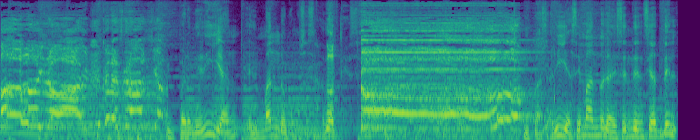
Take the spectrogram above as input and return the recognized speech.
¡Ay, no! ¡Qué desgracia! y perderían el mando como sacerdotes. Y pasaría ese mando la descendencia del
